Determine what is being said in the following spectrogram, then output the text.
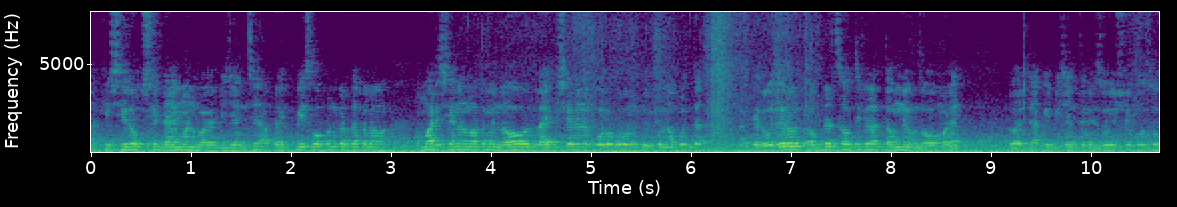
આખી સિરોક્ષી ડાયમંડ વાળી ડિઝાઇન છે. આપણે એક પીસ ઓપન કરતા પહેલાં અમારી ચેનલમાં તમે નવો લાઈક શેર અને ફોલો કરવાનું બિલકુલ ના ભૂલતા. કારણ કે રોજે રોજ અપડેટ સૌથી પહેલાં તમને જોવા મળે. તો આખી ડિઝાઇન તમે જોઈ શકો છો.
